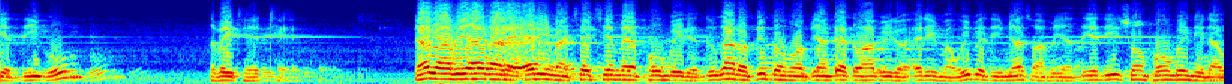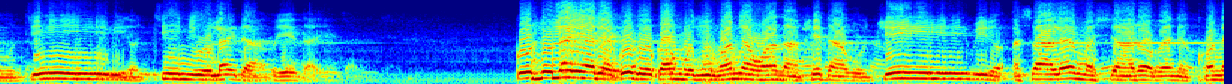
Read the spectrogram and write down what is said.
ရက်သီးကိုသပိတ်ထဲထည့် မြတ်စွာဘုရားကလည်းအဲ့ဒီမှာချက်ချင်းပဲဖုံးပေးတယ်သူကတော့တစ်ပုံပေါ်ပြန်တက်သွားပြီးတော့အဲ့ဒီမှာဝိပတိမြတ်စွာဘုရားတရက်သီးဆွန်ဖုံးပေးနေတာကိုကြည်ပြီးတော့ကြည်ညိုလိုက်တာဘေးတိုင်ကိုလှူလိုက်ရတဲ့ကုသိုလ်ကောင်းမှုကြီးဝမ်းမြောက်ဝမ်းသာဖြစ်တာကိုကြည်ပြီးတော့အစာလည်းမရှာတော့ဘဲနဲ့ခொန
